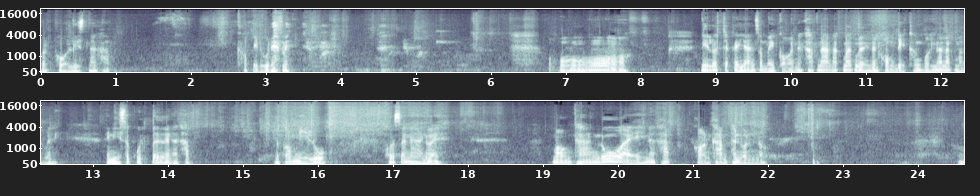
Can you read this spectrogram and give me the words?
รถโพลิสนะครับ เข้าไปดูได้ไหม โอ้นี่รถจักรยานสมัยก่อนนะครับ น่ารักมากเลยนั่นของเด็กข้างบนน่ารักมากเลย อันนี้สกูตเตอร์นะครับ แล้วก็มีลูกโฆษณาด้วย มองทางด้วยนะครับ ก่อนข้ามถนนเนาะโอ้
